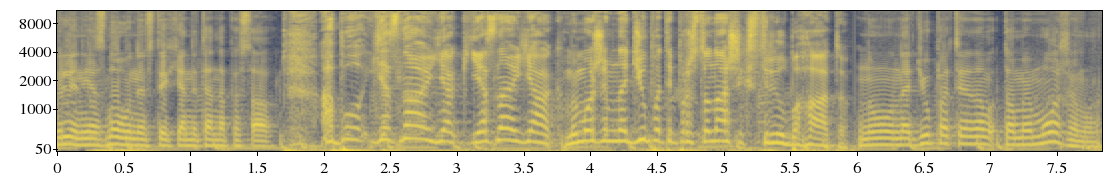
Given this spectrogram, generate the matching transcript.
Блін, я знову не встиг, я не те написав. Або я знаю як, я знаю як. Ми можемо надюпати просто наших стріл багато. Ну, надюпати то ми можемо.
